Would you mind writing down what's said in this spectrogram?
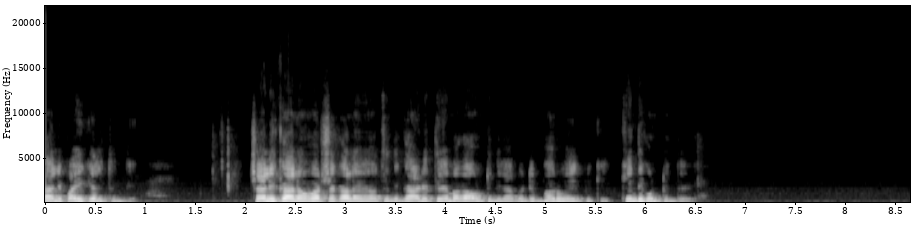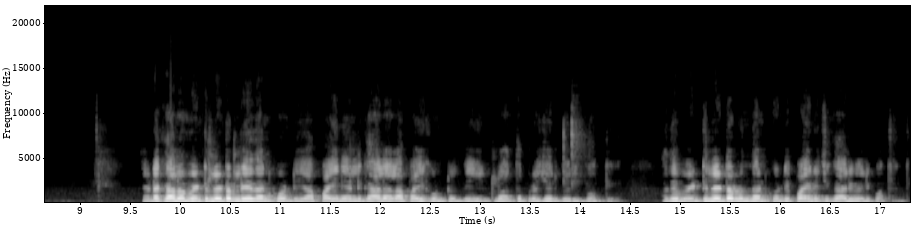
గాలి పైకి వెళ్తుంది. చలికాలం వర్షాకాలం ఏమవుతుంది? గాలి తేమగా ఉంటుంది కాబట్టి బరువు వైపుకి కిందికి ఉంటుంది అది. ఎండాకాలం వెంటిలేటర్ లేదనుకోండి ఆ పైన వెళ్ళి గాలి అలా పైకి ఉంటుంది ఇంట్లో అంత ప్రెషర్ పెరిగిపోద్ది. అదే వెంటిలేటర్ ఉందనుకోండి పైనుంచి గాలి వెళ్ళిపోతుంది.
